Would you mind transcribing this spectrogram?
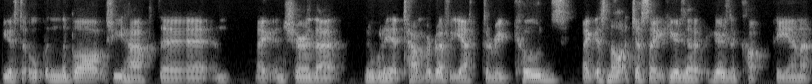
You have to open the box. You have to like ensure that nobody had tampered with it. You have to read codes. Like it's not just like here's a here's a copy in it,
